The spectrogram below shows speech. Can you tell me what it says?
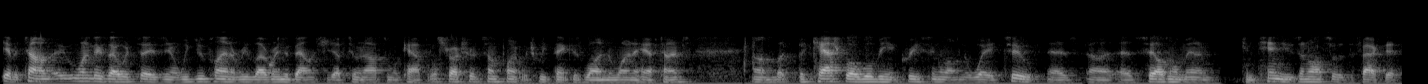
Yeah. But Tom, one of the things I would say is, you know, we do plan on relevering the balance sheet up to an optimal capital structure at some point, which we think is 1-1.5x. Um, but the cash flow will be increasing along the way too, as uh, sales momentum continues, and also the fact that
